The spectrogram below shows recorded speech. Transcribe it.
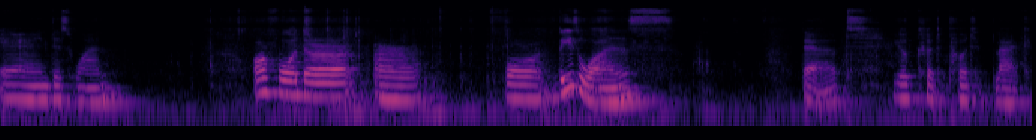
And this one. Or for the uh, for these ones that you could put like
